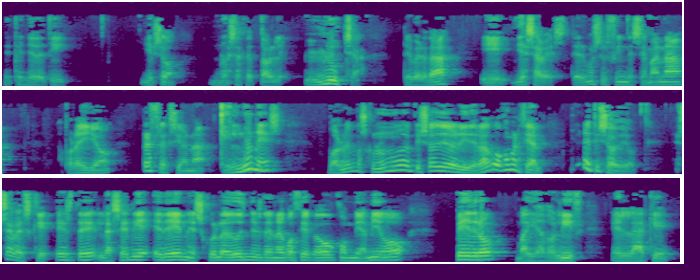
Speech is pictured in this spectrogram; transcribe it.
depende de ti. Y eso no es aceptable. Lucha, de verdad. Y ya sabes, tenemos el fin de semana. Por ello, reflexiona que el lunes volvemos con un nuevo episodio de Liderazgo Comercial. Un episodio, ya sabes que es de la serie EDN, Escuela de Dueños de Negocio que hago con mi amigo Pedro Valladolid, en la que,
